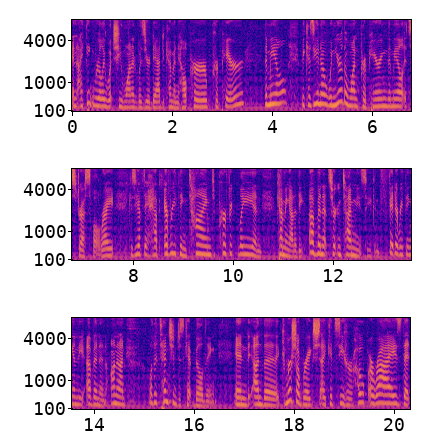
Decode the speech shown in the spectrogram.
And I think really what she wanted was your dad to come and help her prepare the meal because you know when you're the one preparing the meal it's stressful right because you have to have everything timed perfectly and coming out of the oven at certain time so you can fit everything in the oven and on and on well the tension just kept building and on the commercial breaks i could see her hope arise that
